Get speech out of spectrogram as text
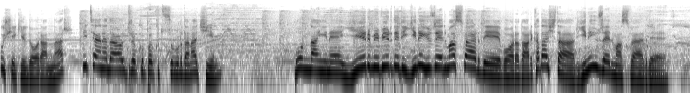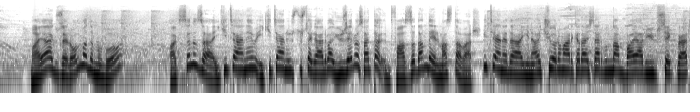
Bu şekilde oranlar. Bir tane daha ultra kupa kutusu buradan açayım. Bundan yine 21 dedi. Yine 100 elmas verdi bu arada arkadaşlar. Yine 100 elmas verdi. Baya güzel olmadı mı bu? Baksanıza iki tane iki tane üst üste galiba 100 elmas hatta fazladan da elmas da var. Bir tane daha yine açıyorum arkadaşlar. Bundan baya bir yüksek ver.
